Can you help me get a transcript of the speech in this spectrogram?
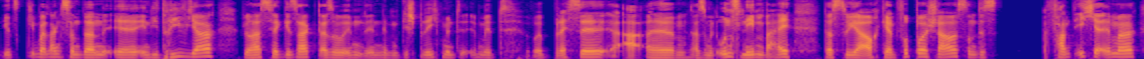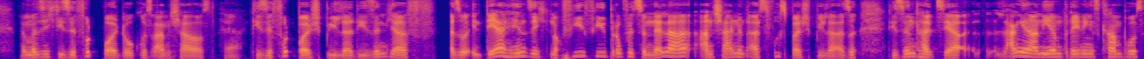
jetzt gehen wir langsam dann äh, in die Trivia. Du hast ja gesagt, also in, in dem Gespräch mit mit Presse, äh, äh, also mit uns nebenbei, dass du ja auch gern Football schaust und das fand ich ja immer, wenn man sich diese Football-Dokus anschaut, ja. diese Footballspieler, die sind ja, also in der Hinsicht noch viel, viel professioneller anscheinend als Fußballspieler. Also die sind halt sehr lange an ihrem Trainingscampus,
